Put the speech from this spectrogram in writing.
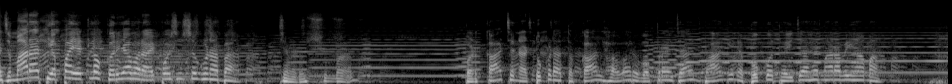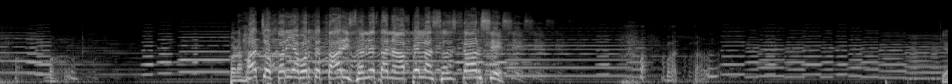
આજ મારાથી અપાય એટલો કર્યાવર આપ્યો છે સગુણાબા જાણું છું માં. પણ કાચના ટુકડા તો કાલ હવારે વપરાઈ જાય ભાંગીને ભૂકો થઈ જાય મારા વિહામાં. પણ હાચો કર્યાવર તો તારી જનતાને આપેલા સંસ્કાર છે. કે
